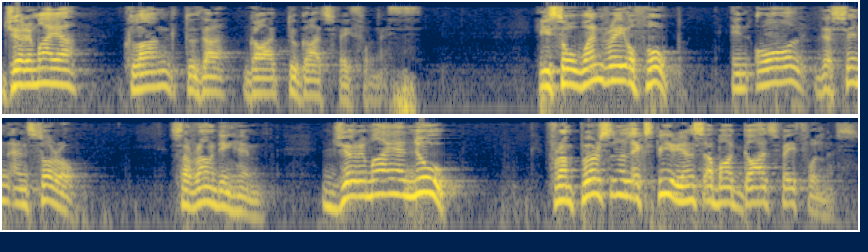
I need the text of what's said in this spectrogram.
Jeremiah clung to the God, to God's faithfulness. He saw one ray of hope in all the sin and sorrow surrounding him. Jeremiah knew from personal experience about God's faithfulness.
